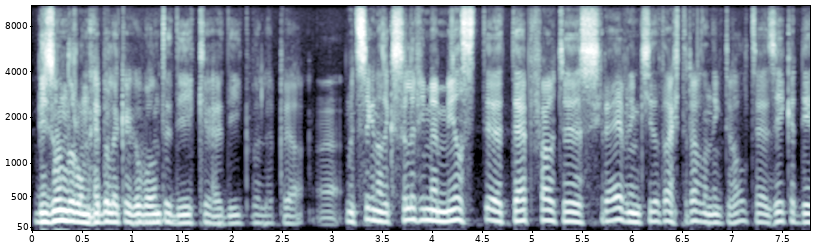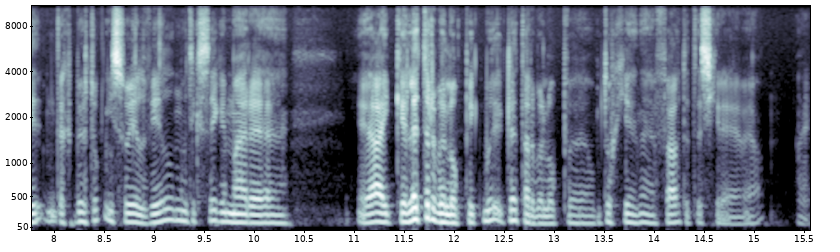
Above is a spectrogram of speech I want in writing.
bijzonder onhebbelijke gewoonte die ik, eh, die ik wel heb, ja. Ja. Ik moet zeggen, als ik zelf in mijn mails uh, typefouten schrijf en ik zie dat achteraf, dan denk ik toch altijd, zeker, dat gebeurt ook niet zo heel veel, moet ik zeggen, maar eh, ja, ik let er wel op. Ik, ik let daar wel op eh, om toch geen eh, fouten te schrijven. Ja. Ah, ja.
